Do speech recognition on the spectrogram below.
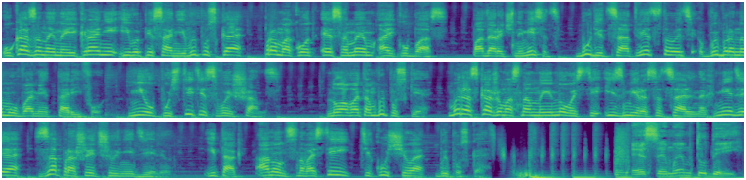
указанный на экране и в описании выпуска, промокод SMM iCubus – Подарочный месяц будет соответствовать выбранному вами тарифу. Не упустите свой шанс. Ну а в этом выпуске мы расскажем основные новости из мира социальных медиа за прошедшую неделю. Итак, анонс новостей текущего выпуска. SMM Today.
